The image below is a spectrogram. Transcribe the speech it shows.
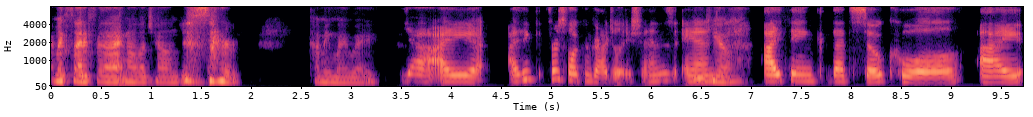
I'm excited for that and all the challenges that are coming my way. Yeah, I I think first of all, congratulations, and. I think that's so cool. I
